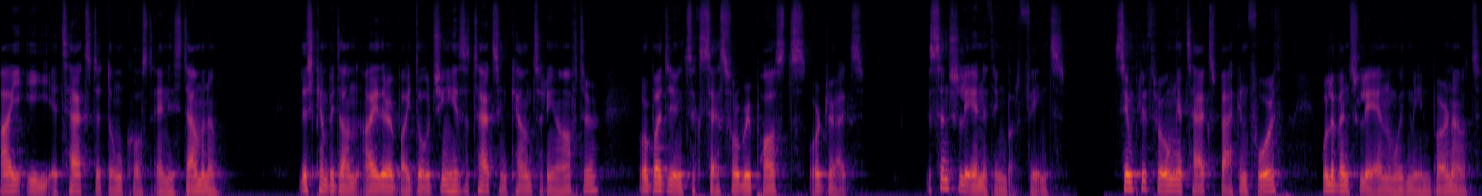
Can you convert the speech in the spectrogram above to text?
i.e. attacks that don't cost any stamina. This can be done either by dodging his attacks and countering after, or by doing successful ripostes or drags. Essentially anything but feints. Simply throwing attacks back and forth will eventually end with me in burnout.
